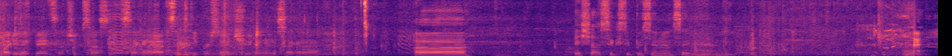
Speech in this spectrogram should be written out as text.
Why do you think they had such success in the second half? 60% shooting in the second half. Uh, they shot 60% in the second half.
